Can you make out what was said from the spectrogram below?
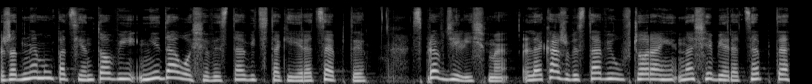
Żadnemu pacjentowi nie dało się wystawić takiej recepty. Sprawdziliśmy. Lekarz wystawił wczoraj na siebie receptę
